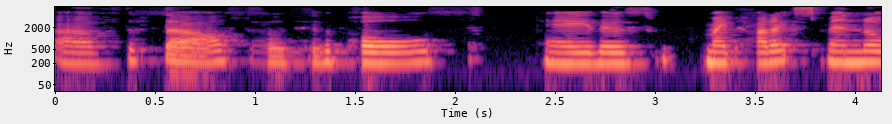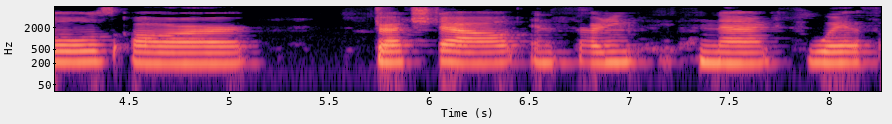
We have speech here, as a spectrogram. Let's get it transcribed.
of the cell, so to the poles. Okay, those mitotic spindles are stretched out and starting to connect with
